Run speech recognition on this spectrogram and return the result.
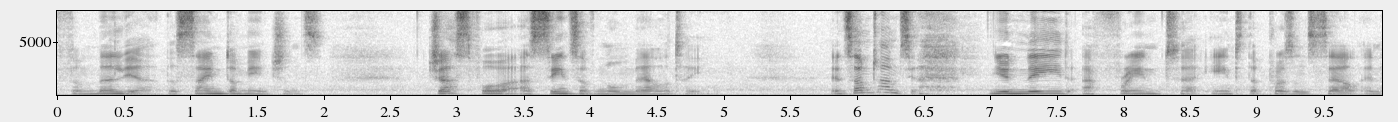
familiar, the same dimensions, just for a sense of normality. And sometimes you need a friend to enter the prison cell and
